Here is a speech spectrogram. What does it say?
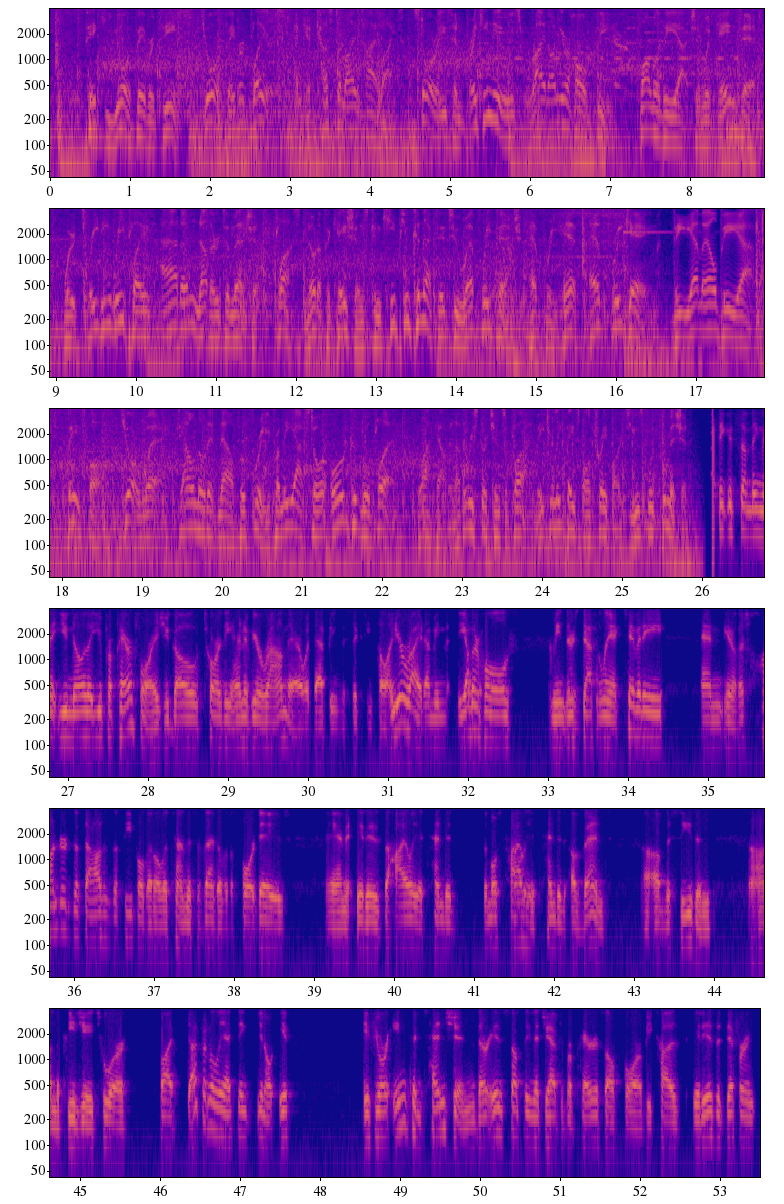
Pick your favorite team, your favorite players, and customized highlights, stories, and breaking news right on your home feed. Follow the action with Game Day, where 3D replays add another dimension. Plus, notifications can keep you connected to every pitch, every hit, every game. The MLB app. Baseball, your way. Download it now for free from the App Store or Google Play. Blackout and other restrictions apply. Major League Baseball trademarks used with permission. I think it's something that you know that you prepare for as you go toward the end of your round there, with that being the 16th hole. And you're right. I mean, the other holes, I mean, there's definitely activity, and you know, there's hundreds of thousands of people that'll attend this event over the four days, and it is the highly attended, the most highly attended event uh, of the season uh, on the PGA Tour. But definitely, I think you know if if you're in contention, there is something that you have to prepare yourself for because it is a different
